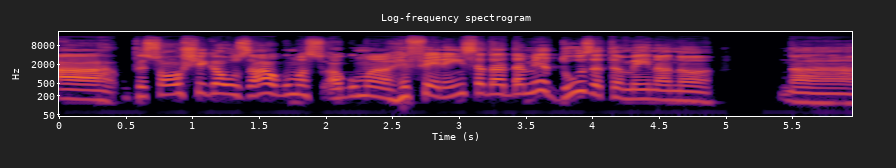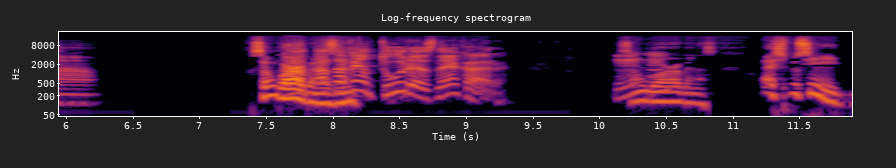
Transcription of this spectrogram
a, o pessoal chega a usar alguma, alguma referência da, da Medusa também na, na, na são górgonas, nas né? aventuras, né, cara? São uhum. górgonas. É tipo assim,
